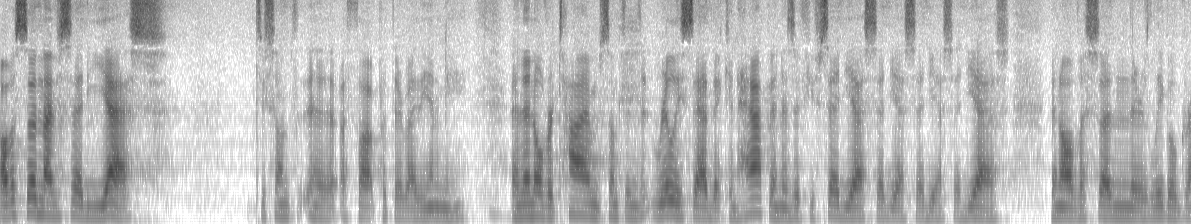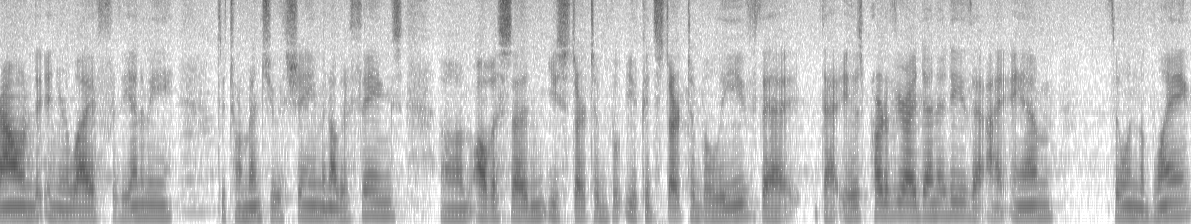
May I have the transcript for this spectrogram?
All of a sudden, I've said yes to some uh, a thought put there by the enemy. And then over time, something really sad that can happen is if you've said yes, said yes, said yes, said yes, then all of a sudden there's legal ground in your life for the enemy to torment you with shame and other things. Um, all of a sudden, you start to you could start to believe that that is part of your identity. That I am fill in the blank,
